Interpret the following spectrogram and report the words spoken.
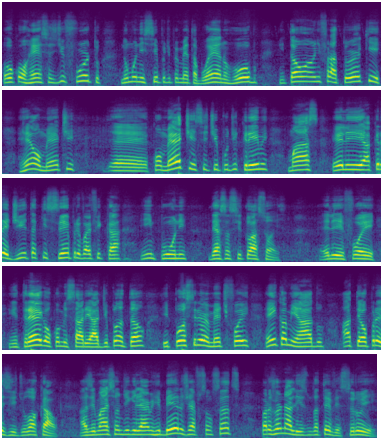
ocorrências de furto no município de Pimenta Bueno, roubo. Então é um infrator que realmente é, comete esse tipo de crime, mas ele acredita que sempre vai ficar impune dessas situações. Ele foi entregue ao comissariado de plantão e posteriormente foi encaminhado até o presídio local. As imagens são de Guilherme Ribeiro, Jefferson Santos, para o jornalismo da TV Suruí.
